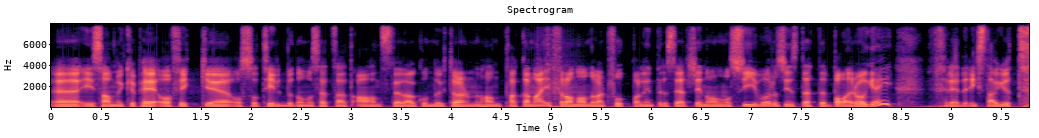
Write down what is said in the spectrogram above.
eh, i samme kupé og fikk eh, også tilbud om å sette seg et annet sted av konduktøren, men han takka nei, for han hadde vært fotballinteressert siden han var syv år og syntes dette bare var gøy. Fredrikstad-gutt.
